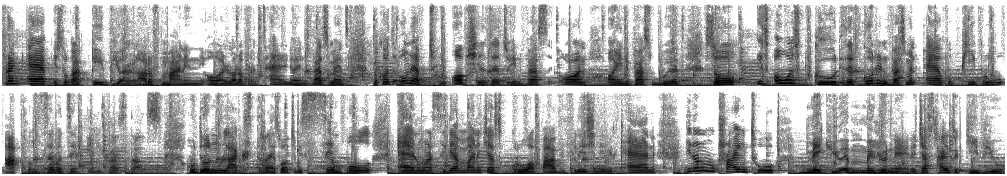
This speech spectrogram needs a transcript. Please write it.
Franc app is not gonna give you a lot of money or a lot of return in your investment because they only have two options there to invest on or invest with. So it's always good. It's a good investment app for people who are conservative investors who don't like stress, want to be simple, and want to see their money just grow above inflation if it can. They're not trying to make you a millionaire, they're just trying to give you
